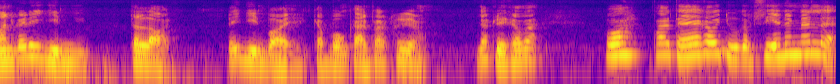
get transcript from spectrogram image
มันก็ได้ยินตลอด ได้ยินบ่อยกับวงการพระเครื่องก็คือคำว่าโอ้พระแท้เขาอยู่กับเซียนทั้งนั้นแหละ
